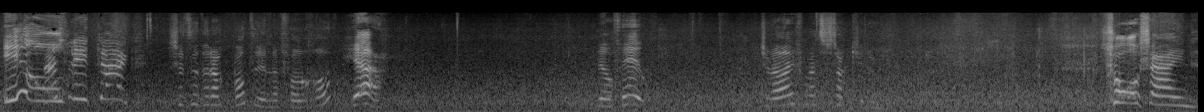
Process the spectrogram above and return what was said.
Eeuw! Wesley, kijk. Zitten er ook botten in de vogel? Ja. Heel veel. Moet je wel even met het stakje doen. Zo zijn.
